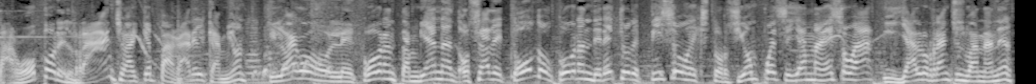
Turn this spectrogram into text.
pagó por el rancho, hay que pagar el camión y luego le cobran también, o sea, de todo, cobran derecho de piso, extorsión, pues se llama eso, ¿ah? Y ya los ranchos bananeros,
